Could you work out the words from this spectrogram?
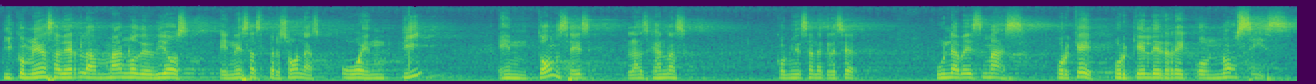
y comienzas a ver la mano de Dios en esas personas o en ti, entonces las ganas comienzan a crecer. Una vez más. ¿Por qué? Porque le reconoces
